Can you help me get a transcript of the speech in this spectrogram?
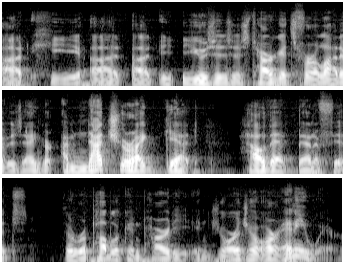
uh, he uh, uh uses as targets for a lot of his anger. I'm not sure I get how that benefits the Republican Party in Georgia or anywhere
